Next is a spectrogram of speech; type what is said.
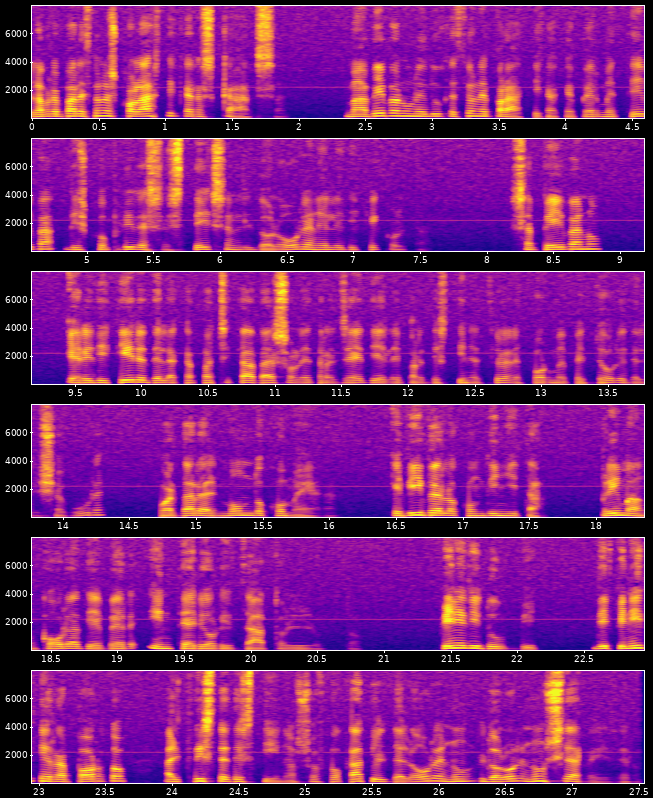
La preparazione scolastica era scarsa, ma avevano un'educazione pratica che permetteva di scoprire se stesse nel dolore e nelle difficoltà. Sapevano ereditiere della capacità verso le tragedie e le predestinazioni alle forme peggiori delle sciagure, guardare al mondo com'era e viverlo con dignità, prima ancora di aver interiorizzato il lutto. Pieni di dubbi, definiti in rapporto al triste destino, soffocato il dolore, non, il dolore non si arresero.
